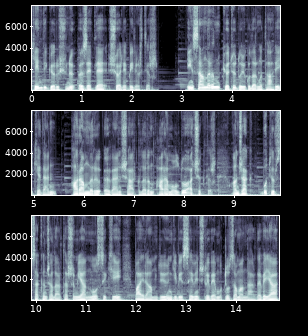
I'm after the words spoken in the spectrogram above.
kendi görüşünü özetle şöyle belirtir. İnsanların kötü duygularını tahrik eden, haramları öven şarkıların haram olduğu açıktır. Ancak bu tür sakıncalar taşımayan musiki, bayram, düğün gibi sevinçli ve mutlu zamanlarda veya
